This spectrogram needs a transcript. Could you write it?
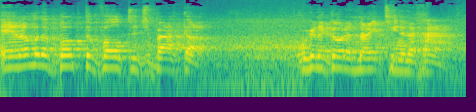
And I'm going to bump the voltage back up. We're going to go to 19 and a half.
